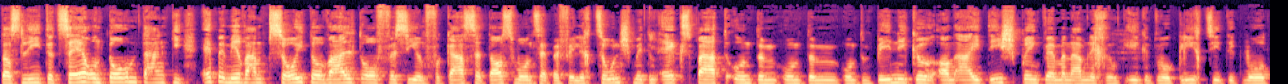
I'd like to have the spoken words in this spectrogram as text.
das leidet sehr. Und darum denke ich, eben, wir wollen pseudo-weltoffen sein und vergessen das, wo uns eben vielleicht sonst mit dem Expert und dem, und dem, und dem Binniger an einen Tisch bringt, wenn man nämlich irgendwo gleichzeitig wo,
